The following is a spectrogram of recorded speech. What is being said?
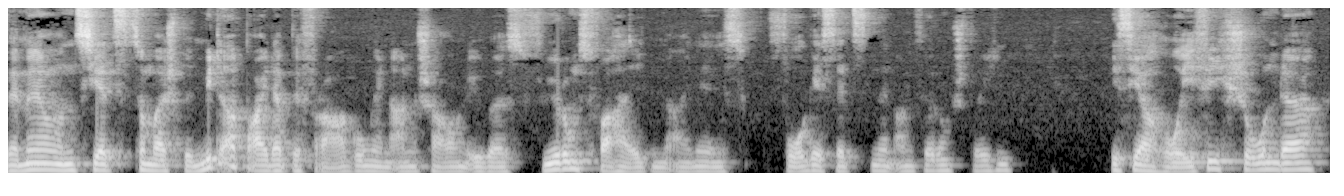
Wenn wir uns jetzt zum Beispiel Mitarbeiterbefragungen anschauen über das Führungsverhalten eines Vorgesetzten in Anführungsstrichen, ist ja häufig schon der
